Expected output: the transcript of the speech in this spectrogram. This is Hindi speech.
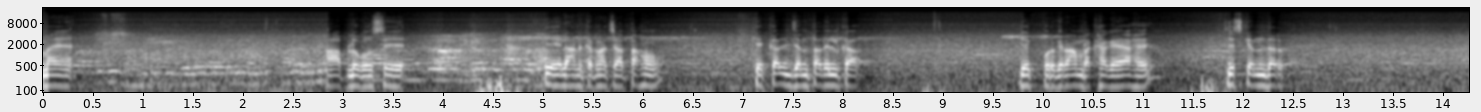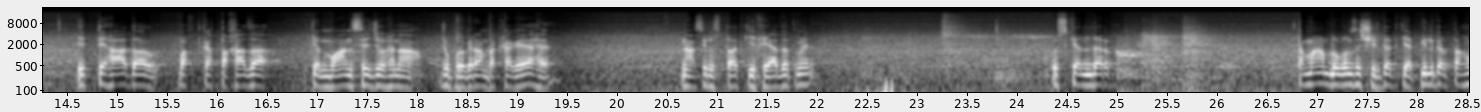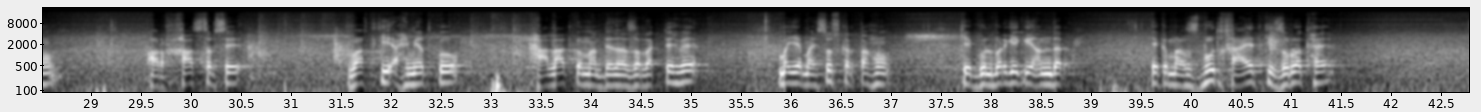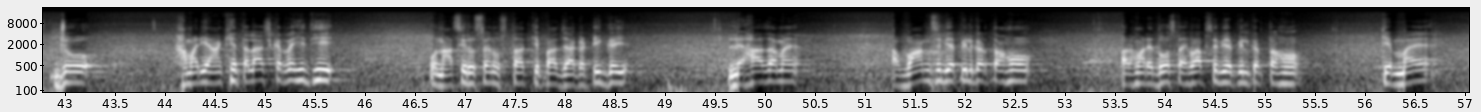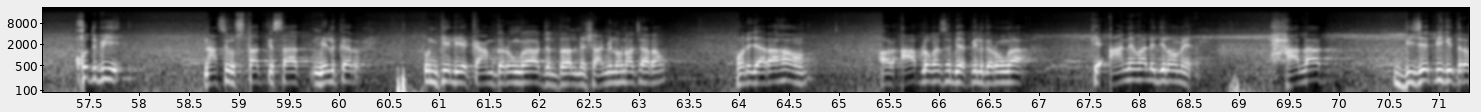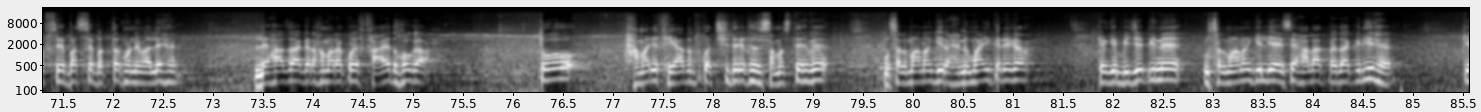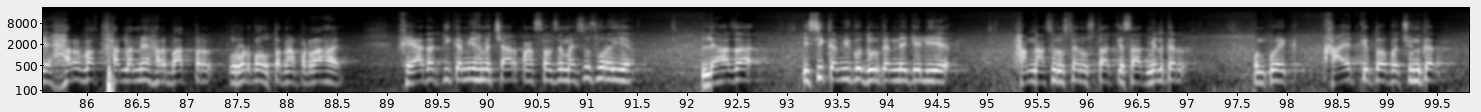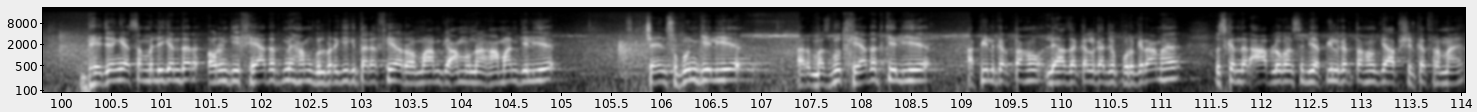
मैं आप लोगों से ये ऐलान करना चाहता हूँ कि कल जनता दिल का जो एक प्रोग्राम रखा गया है, जिसके अंदर इतिहाद और वक्त का तकाजा के अनवान से जो है ना, जो प्रोग्राम रखा गया है, नासिर उस्ताद की क़ियादत में, उसके अंदर तमाम लोगों से शिरकत की अपील करता हूँ और ख़ास तौर से वक्त की अहमियत को, हालात को मद्देनज़र रखते हुए मैं ये महसूस करता हूँ कि गुलबर्गे के अंदर एक मज़बूत क़ायद की ज़रूरत है, जो हमारी आँखें तलाश कर रही थी। वो नासिर हुसैन उस्ताद के पास जाकर टिक गई। लिहाजा मैं अवाम से भी अपील करता हूँ और हमारे दोस्त अहबाब से भी अपील करता हूँ कि मैं ख़ुद भी नासिर उस्ताद के साथ मिलकर उनके लिए काम करूँगा और जनता दल में शामिल होना चाह रहा हूँ, होने जा रहा हूँ। और आप लोगों से भी अपील करूँगा कि आने वाले दिनों में हालात बीजेपी की तरफ़ से बद से बदतर होने वाले हैं। लिहाजा अगर हमारा कोई क़ायद होगा तो हमारी क़ियादत को अच्छी तरीके से समझते हुए मुसलमानों की रहनुमाई करेगा, क्योंकि बीजेपी ने मुसलमानों के लिए ऐसे हालात पैदा करी है कि हर वक्त, हर लम्हे, हर बात पर रोड पर उतरना पड़ रहा है। क़्यादत की कमी हमें चार, पाँच साल से महसूस हो रही है। लिहाजा इसी कमी को दूर करने के लिए हम नासिर हुसैन उस्ताद के साथ मिलकर उनको एक क़ायद के तौर पर चुनकर भेजेंगे असम्बली के अंदर और उनकी क़्यादत में हम गुलबर्गी की तरक्की और अवाम के अमन अमान के लिए, चैन सुकून के लिए और मज़बूत क़ियादत के लिए अपील करता हूँ। लिहाजा कल का जो प्रोग्राम है, उसके अंदर आप लोगों से भी अपील करता हूँ कि आप शिरकत फरमाएँ।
